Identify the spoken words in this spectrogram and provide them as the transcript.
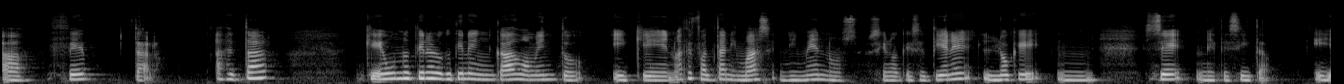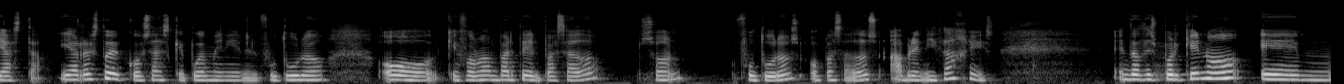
aceptar. Aceptar que uno tiene lo que tiene en cada momento y que no hace falta ni más ni menos, sino que se tiene lo que mm, se necesita y ya está. Y el resto de cosas que pueden venir en el futuro o que forman parte del pasado son futuros o pasados aprendizajes. Entonces, ¿por qué no, em,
